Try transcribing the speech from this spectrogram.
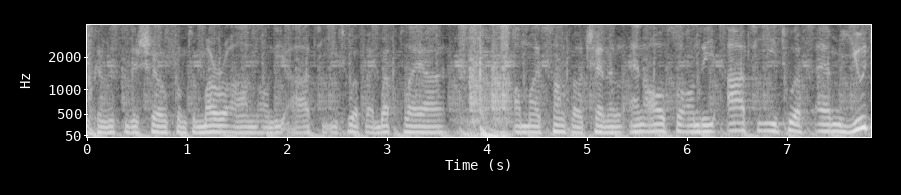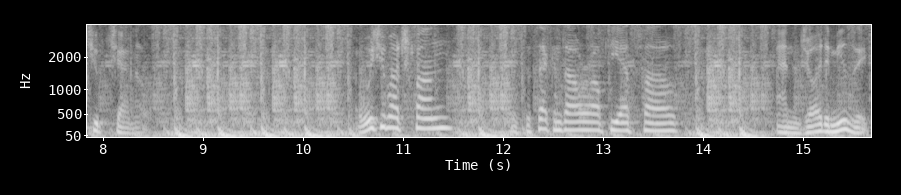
You can listen to the show from tomorrow on on the RTE2FM web player, on my SoundCloud channel, and also on the RTE2FM YouTube channel. I wish you much fun with the second hour of the S Files and enjoy the music.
